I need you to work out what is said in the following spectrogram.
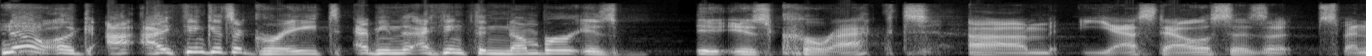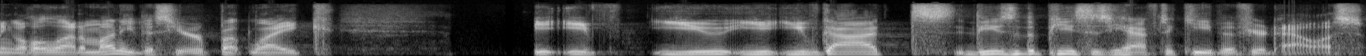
No, like I, I think it's a great. I mean, I think the number is is correct. Um, yes, Dallas is uh spending a whole lot of money this year, but like, if you, you you've got these are the pieces you have to keep if you're Dallas.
